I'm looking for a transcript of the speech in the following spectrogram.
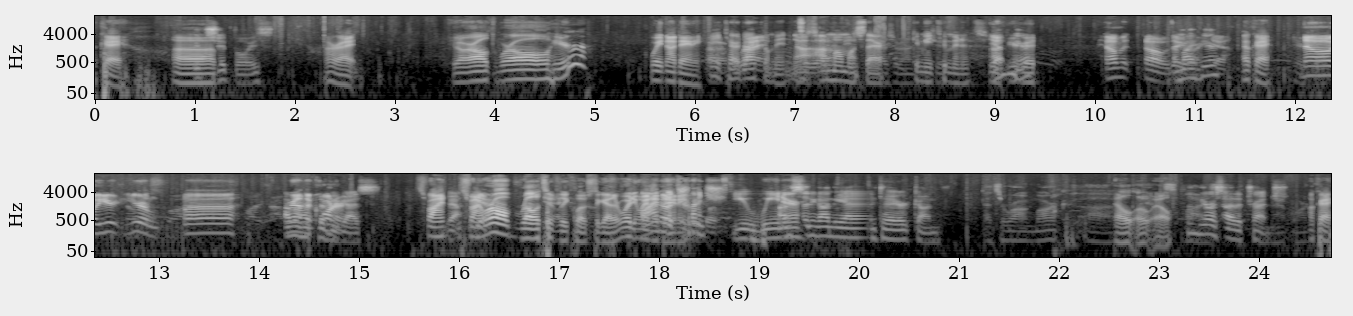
Okay. Good Um, shit, boys. all right. You're all we're all here. Wait, not Danny. Hey, Uh, pterodactyl Ryan, man. No, I'm almost there. Give me two shit. minutes. Yep, I'm you're here. good. Helmet. Oh, there Am you I are. here? Yeah. Okay, No, you're you're uh I'm around the ahead you corner. guys. It's fine. Yeah. It's fine. Yeah. We're all relatively close together. What do you want, Find know the Danny? Danny. trench, you I'm sitting on the anti-air gun. That's a wrong mark. Uh, LOL. On the other side of the trench. Okay.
